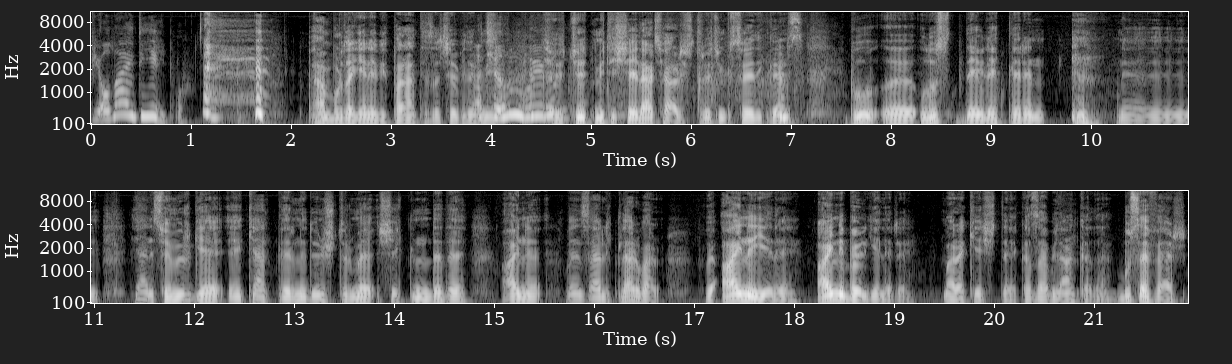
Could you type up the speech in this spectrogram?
bir olay değil bu. Ben burada gene bir parantez açabilir miyim? Açalım buyurun. Çünkü müthiş şeyler çağrıştırıyor çünkü söyledikleriniz. bu e, ulus devletlerin yani sömürge e, kentlerini dönüştürme şeklinde de aynı benzerlikler var. Ve aynı yeri, aynı bölgeleri Marrakeş'te, Casablanca'da bu sefer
